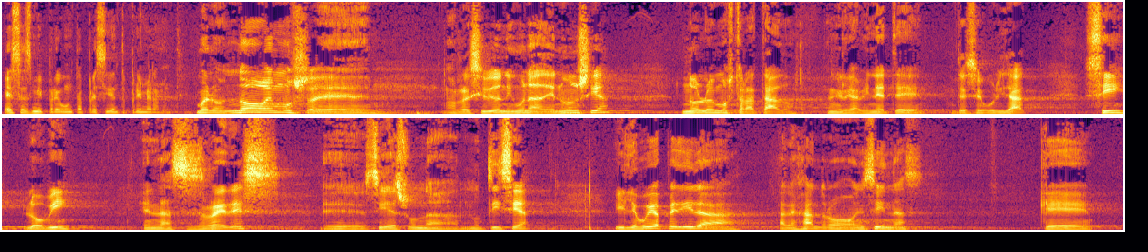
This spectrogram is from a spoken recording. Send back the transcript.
Esa es mi pregunta, presidente, primeramente. Bueno, no hemos eh, recibido ninguna denuncia, no lo hemos tratado en el gabinete de seguridad. Sí lo vi en las redes eh, sí es una noticia. Y le voy a pedir a Alejandro Encinas que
